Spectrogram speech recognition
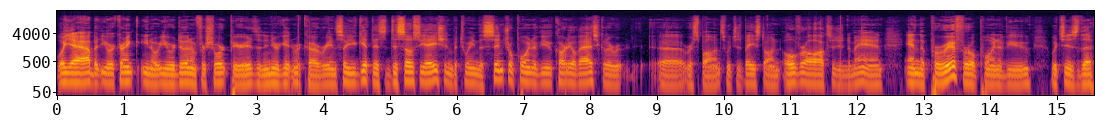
Well, yeah, but you were crank, you know, you were doing them for short periods and then you were getting recovery. And so you get this dissociation between the central point of view cardiovascular uh, response, which is based on overall oxygen demand, and the peripheral point of view, which is the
